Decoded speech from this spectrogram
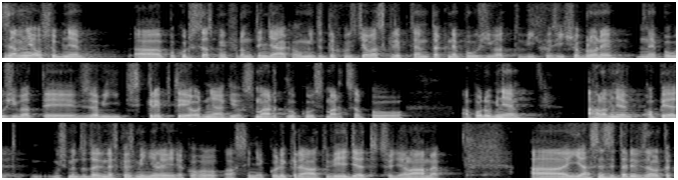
za mě osobně, a pokud jste aspoň frontendák a umíte trochu s JavaScriptem, tak nepoužívat výchozí šablony, nepoužívat ty vzorové skripty od nějakého SmartLooku, SmartSapu a podobně. A hlavně opět, už jsme to tady dneska zmínili jako asi několikrát, vědět, co děláme. A já jsem si tady vzal tak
